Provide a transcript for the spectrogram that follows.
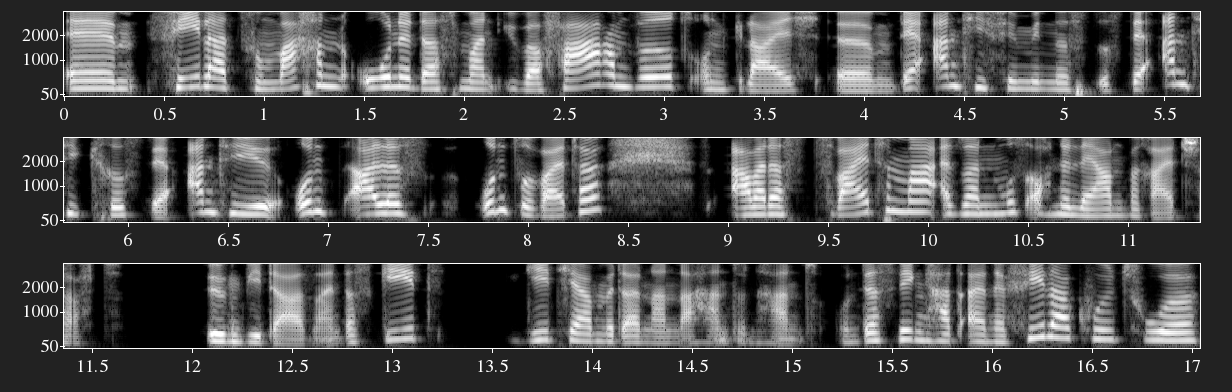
ähm, Fehler zu machen, ohne dass man überfahren wird und gleich ähm, der Antifeminist ist, der Antichrist, der Anti und alles und so weiter. Aber das zweite Mal, also man muss auch eine Lernbereitschaft irgendwie da sein. Das geht, geht ja miteinander Hand in Hand. Und deswegen hat eine Fehlerkultur,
